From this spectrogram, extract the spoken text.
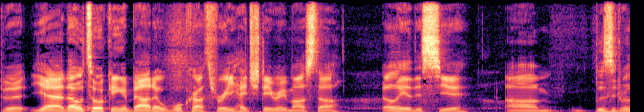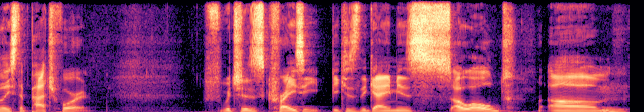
but yeah, they were talking about a Warcraft 3 HD remaster earlier this year. Um, Blizzard released a patch for it, which is crazy because the game is so old. Um,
